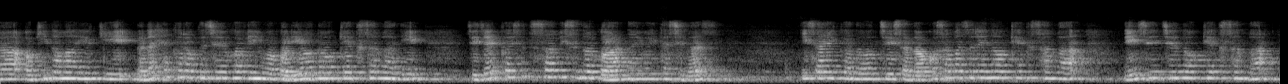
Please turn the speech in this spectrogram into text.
から沖縄行き765便をご利用のお客様に事前改札サービスのご案内をいたします2歳以下の小さなお子様連れのお客様妊娠中のお客様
